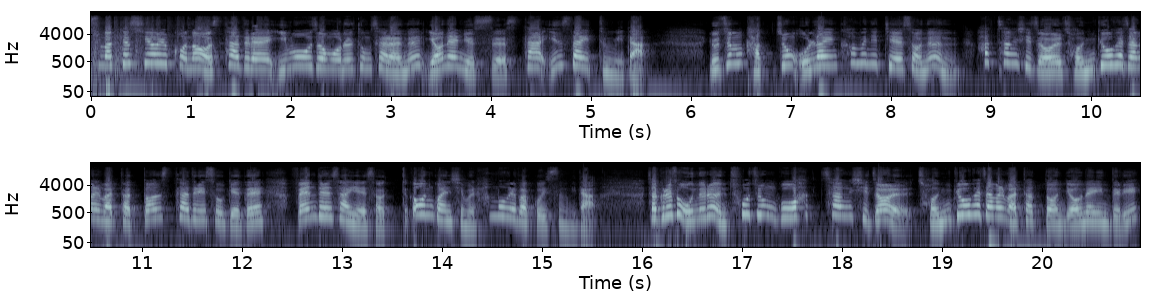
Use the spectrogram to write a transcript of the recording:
뉴스마켓 수요일 코너 스타들의 이모저모를 통찰하는 연예 뉴스 스타 인사이트입니다. 요즘 각종 온라인 커뮤니티에서는 학창 시절 전교 회장을 맡았던 스타들이 소개돼 팬들 사이에서 뜨거운 관심을 한몸에 받고 있습니다. 자, 그래서 오늘은 초중고 학창 시절 전교 회장을 맡았던 연예인들이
